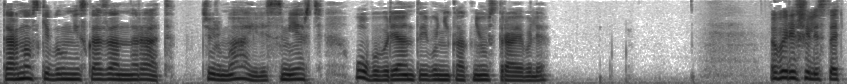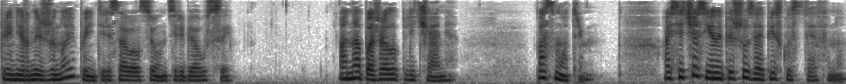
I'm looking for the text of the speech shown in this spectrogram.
Тарновский был несказанно рад. Тюрьма или смерть, оба варианта его никак не устраивали. «Вы решили стать примерной женой?» — поинтересовался он, теребя усы. Она пожала плечами. «Посмотрим. А сейчас я напишу записку Стефану.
